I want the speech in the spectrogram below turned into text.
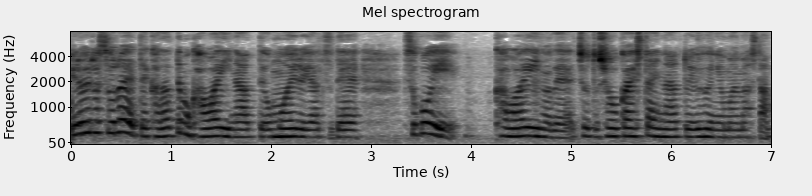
いろいろ揃えて飾っても可愛いなって思えるやつですごい可愛いのでちょっと紹介したいなというふうに思いました。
